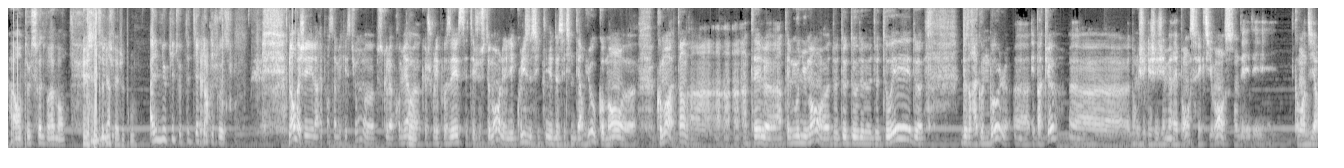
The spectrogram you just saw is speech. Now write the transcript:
Ah, on te le souhaite vraiment. Et c'est bien fait, je trouve. Alim Yuki, tu veux peut-être dire quelque chose non, bah, j'ai la réponse à mes questions, euh, puisque la première euh, que je voulais poser, c'était justement les, coulisses de cette, de cette interview, comment, euh, comment atteindre un, un, tel, un tel monument de, de, de, de Toei, de, de Dragon Ball, et pas que. donc j'ai mes réponses, effectivement, ce sont des, des comment dire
